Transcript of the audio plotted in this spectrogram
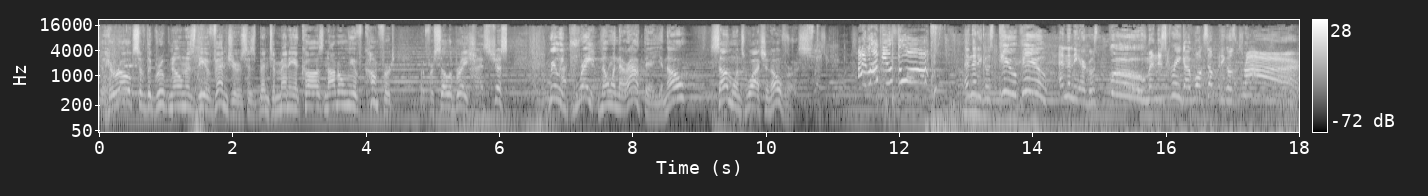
The heroics of the group known as the Avengers has been to many a cause not only of comfort, but for celebration. It's just really great knowing they're out there, you know? Someone's watching over us. I love you, Thor! And then he goes pew pew, and then the air goes boom, and this green guy walks up and he goes roar.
